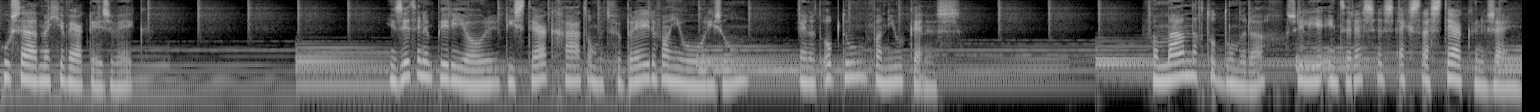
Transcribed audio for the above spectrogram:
Hoe staat het met je werk deze week? Je zit in een periode die sterk gaat om het verbreden van je horizon en het opdoen van nieuwe kennis. Van maandag tot donderdag zullen je interesses extra sterk kunnen zijn.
